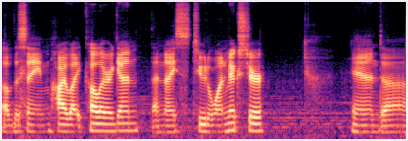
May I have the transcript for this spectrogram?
of the same highlight color again, that nice two to one mixture. And uh,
